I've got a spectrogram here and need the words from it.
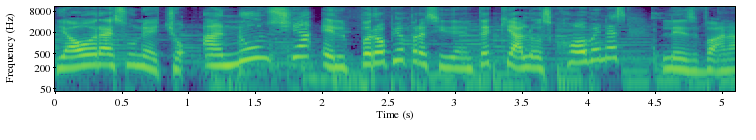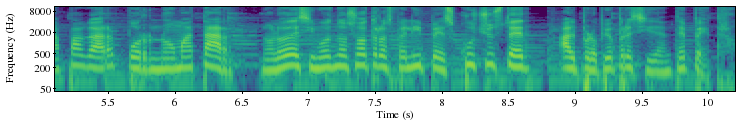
y ahora es un hecho. Anuncia el propio presidente que a los jóvenes les van a pagar por no matar. No lo decimos nosotros, Felipe, escuche usted al propio presidente Petro.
